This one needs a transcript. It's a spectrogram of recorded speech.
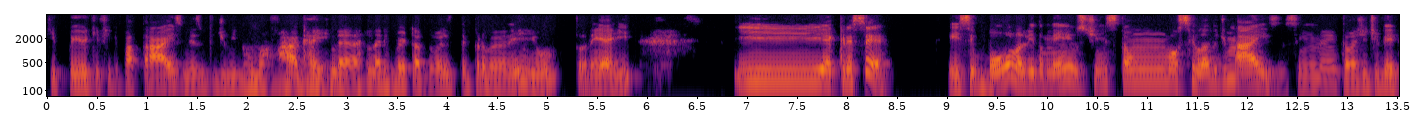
que perca e fique para trás, mesmo que diminua uma vaga aí na, na Libertadores, não tem problema nenhum, tô nem aí. E é crescer, esse bolo ali do meio, os times estão oscilando demais, assim, né? Então a gente vê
